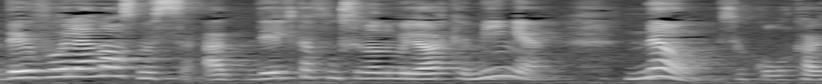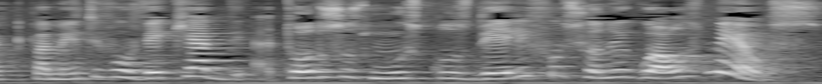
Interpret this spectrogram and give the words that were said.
Daí eu vou olhar, nossa, mas a dele está funcionando melhor que a minha? Não, se eu colocar o equipamento e vou ver que a, todos os músculos dele funcionam igual aos meus.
